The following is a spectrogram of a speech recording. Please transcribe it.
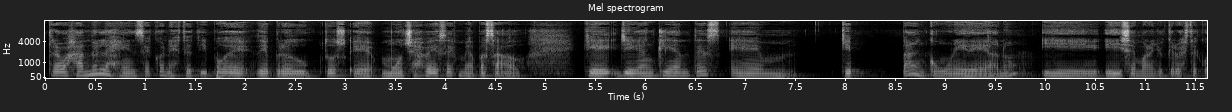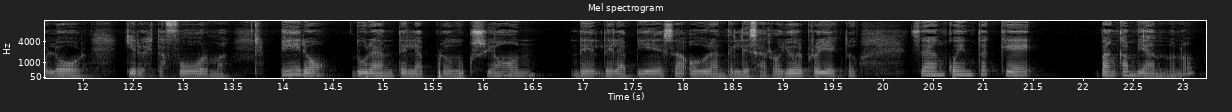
trabajando en la agencia con este tipo de, productos, eh, muchas veces me ha pasado que llegan clientes em, que van con una idea, ¿no? Y, dicen, bueno, yo quiero este color, quiero esta forma, pero durante la producción de, de la pieza o durante el desarrollo del proyecto, se dan cuenta que van cambiando, ¿no?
